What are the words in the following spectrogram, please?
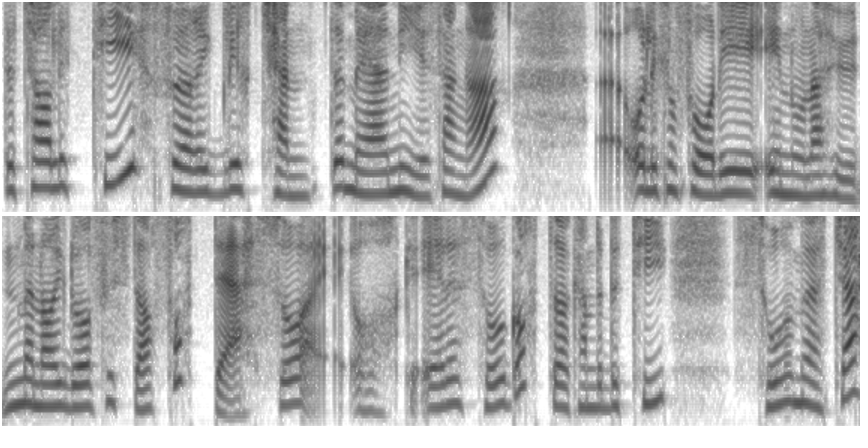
det tar litt tid før jeg blir kjent med nye sanger. Og liksom får de inn under huden. Men når jeg da først har fått det, så åh, er det så godt, og kan det bety så mye.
